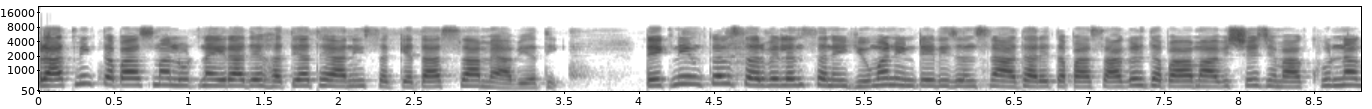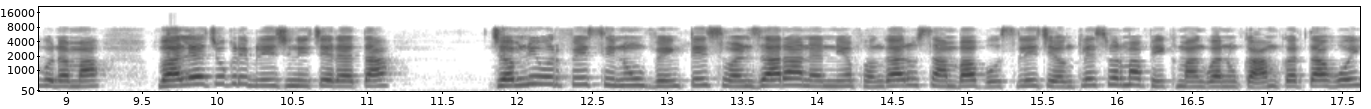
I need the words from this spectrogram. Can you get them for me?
પ્રાથમિક તપાસમાં લૂંટના ઈરાદે હત્યા થયાની શક્યતા સામે આવી હતી. ટેકનિકલ સર્વેલન્સ અને હ્યુમન ઇન્ટેલિજન્સના આધારે તપાસ આગળ ધપાવવામાં આવી છે, જેમાં ખૂનના ગુનામાં વાલિયા ચોકડી બ્રિજ નીચે રહેતા જમની ઉર્ફે સિનુ, વેંકટેશ, વણઝારા અને અન્ય ભંગારુ સાંબા, ભોસલે જે અંકલેશ્વરમાં ભીખ માંગવાનું કામ કરતા હોય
